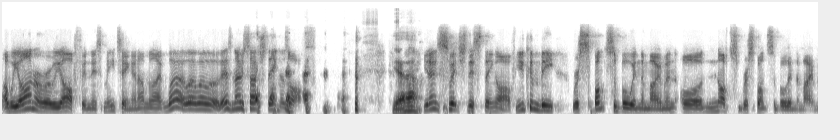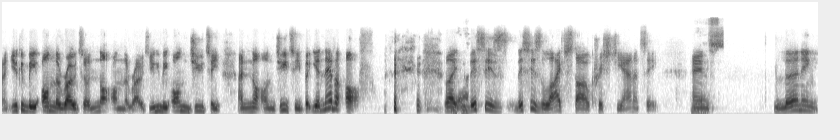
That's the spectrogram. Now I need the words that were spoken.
are we on or are we off in this meeting? And I'm like, whoa, whoa, whoa, whoa. There's no such thing as off. yeah. You don't switch this thing off. You can be responsible in the moment or not responsible in the moment. You can be on the road or not on the road. You can be on duty and not on duty, but you're never off. like yeah. this is this is lifestyle Christianity. And yes learning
